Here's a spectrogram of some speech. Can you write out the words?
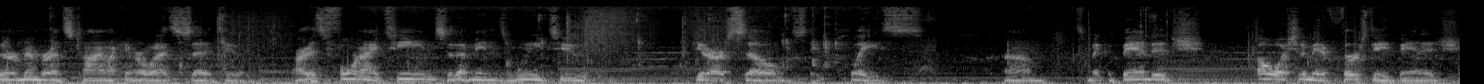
the remembrance time. I can't remember what I set it to. Alright, it's 419, so that means we need to get ourselves a place. Um, let's make a bandage. Oh, I should have made a first aid bandage.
